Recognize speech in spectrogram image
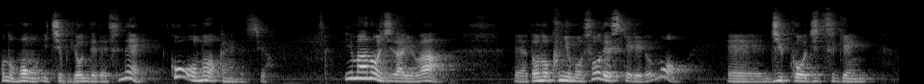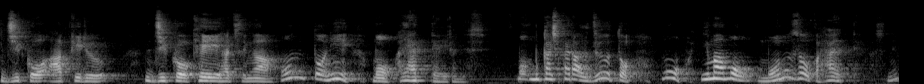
この本を一部読んでですね、こう思うわけなんですよ。今の時代は、どの国もそうですけれども、えー、自己実現、自己アピール、自己啓発が本当にもう流行っているんです。もう昔からずっと、もう今もものすごく流行っていますね。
